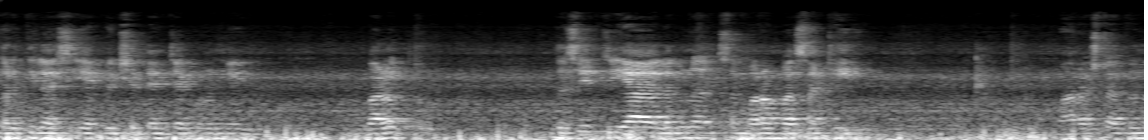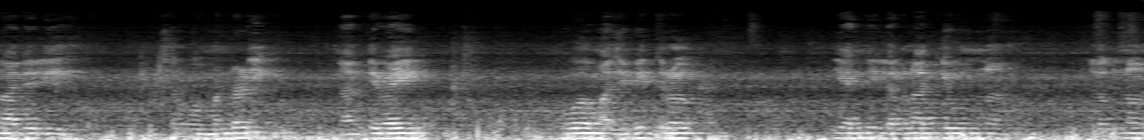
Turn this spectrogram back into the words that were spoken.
करतील अशी अपेक्षा त्यांच्याकडून मी बाळगतो. तसेच या लग्न समारंभासाठी महाराष्ट्रातून आलेली सर्व मंडळी नातेवाईक व माझे मित्र यांनी लग्नात येऊन लग्न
